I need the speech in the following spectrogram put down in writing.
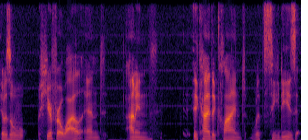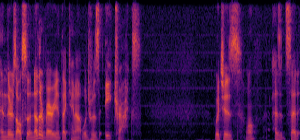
it was a here for a while, and I mean, it kind of declined with CDs. And there's also another variant that came out, which was eight tracks, which is well, as it said,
